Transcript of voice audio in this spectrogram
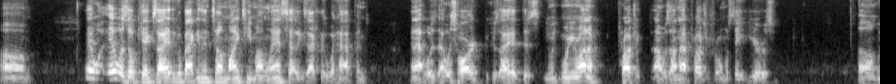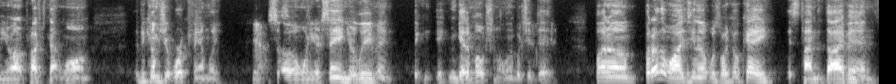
um, it it was okay because I had to go back and then tell my team on Landsat exactly what happened, and that was that was hard because I had this when when you're on a project. I was on that project for almost eight years. Um, when you're on a project that long, it becomes your work family. Yeah. So when you're saying you're leaving, it can, it can get emotional, which it did. But um, but otherwise, you know, it was like okay, it's time to dive in.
